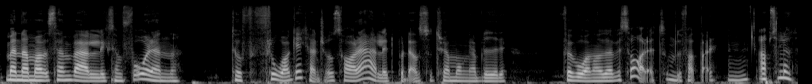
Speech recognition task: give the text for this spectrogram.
Men när man sen väl liksom får en tuff fråga kanske och svarar ärligt på den så tror jag många blir förvånade över svaret, om du fattar. Mm, absolut.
